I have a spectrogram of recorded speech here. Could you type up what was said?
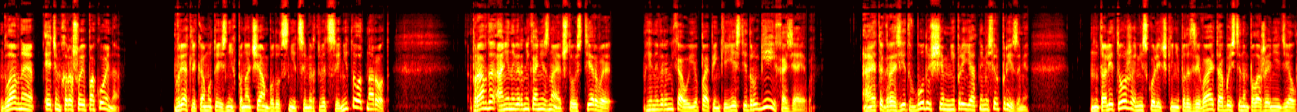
Главное, этим хорошо и покойно. Вряд ли кому-то из них по ночам будут сниться мертвецы. Не тот народ. Правда, они наверняка не знают, что у стервы, и наверняка у ее папеньки, есть и другие хозяева. А это грозит в будущем неприятными сюрпризами. Натали тоже нисколечки не подозревает об истинном положении дел.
